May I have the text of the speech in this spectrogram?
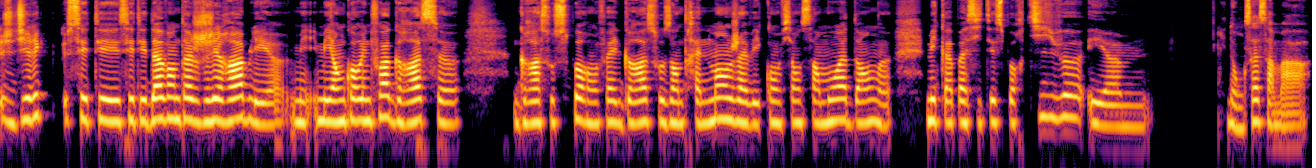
je dirais que c'était c'était davantage gérable et euh, mais encore une fois grâce grâce au sport en fait grâce aux entraînements j'avais confiance en moi dans mes capacités sportives et donc ça ça m'a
